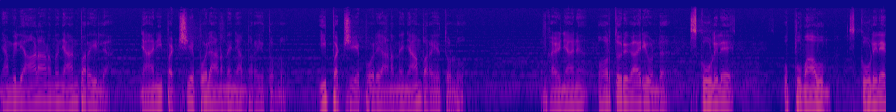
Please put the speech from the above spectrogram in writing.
ഞാൻ വലിയ ആളാണെന്ന് ഞാൻ പറയില്ല. ഞാൻ ഈ പക്ഷിയെപ്പോലാണെന്നേ ഞാൻ പറയത്തുള്ളൂ. ഈ പക്ഷിയെപ്പോലെയാണെന്നേ ഞാൻ പറയത്തുള്ളൂ. ഞാൻ ഓർത്തൊരു കാര്യമുണ്ട്. സ്കൂളിലെ ഉപ്പുമാവും സ്കൂളിലെ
